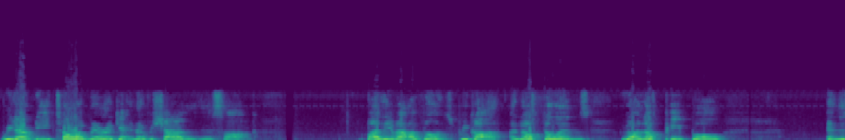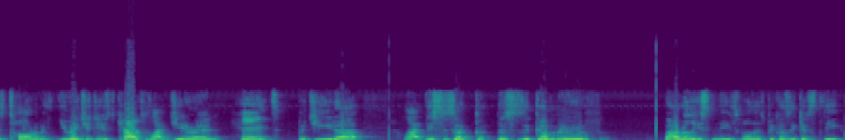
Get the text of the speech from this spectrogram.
we don't need Towa and Mira getting overshadowed in this arc by the amount of villains. We got enough villains, we got enough people in this tournament. You introduced characters like Jiren, Hit, Vegeta. Like this is a good, this is a good move by releasing these villains because it gives the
